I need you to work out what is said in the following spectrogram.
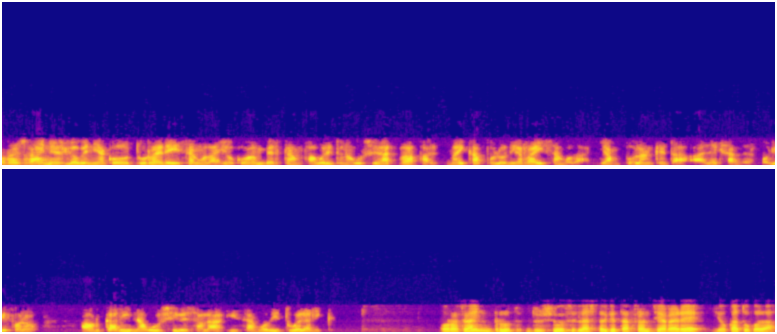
Horrez gain, Esloveniako turra ere izango da jokoan, bertan favorito nagusia Rafael Maika Poloniarra izango da. Jan Polank eta Alexander Poliforo aurkari nagusi bezala izango dituelarik. Horrez gain, Ruth Duzuz lasterketa frantziarra ere jokatuko da,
